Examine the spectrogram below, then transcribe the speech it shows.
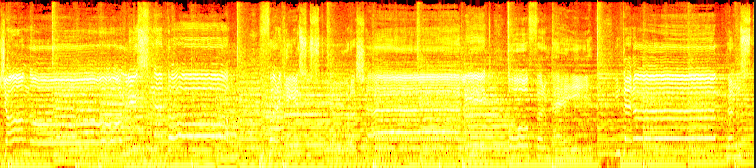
Ja, nå, lyssna då för Jesus stora kärlek och för mig den öppen står.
